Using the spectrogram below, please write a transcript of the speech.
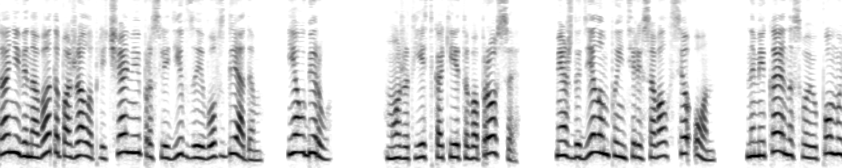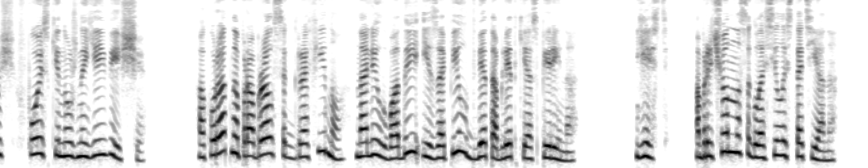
Таня виновато пожала плечами, проследив за его взглядом. Я уберу. Может, есть какие-то вопросы? Между делом поинтересовался он, намекая на свою помощь в поиске нужной ей вещи. Аккуратно пробрался к графину, налил воды и запил две таблетки аспирина. «Есть», — обреченно согласилась Татьяна.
